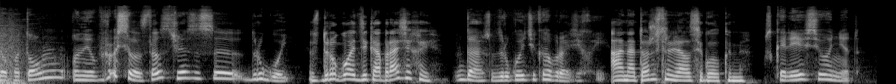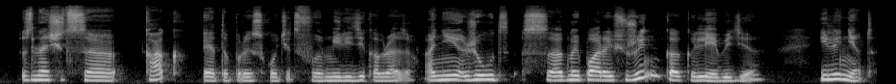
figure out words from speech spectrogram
Но потом он ее бросил и стал встречаться с другой. С другой дикобразихой? Да, с другой дикобразихой. А она тоже стрелялась иголками? Скорее всего, нет. Значит, как это происходит в мире дикобразов? Они живут с одной парой всю жизнь, как лебеди, или нет?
